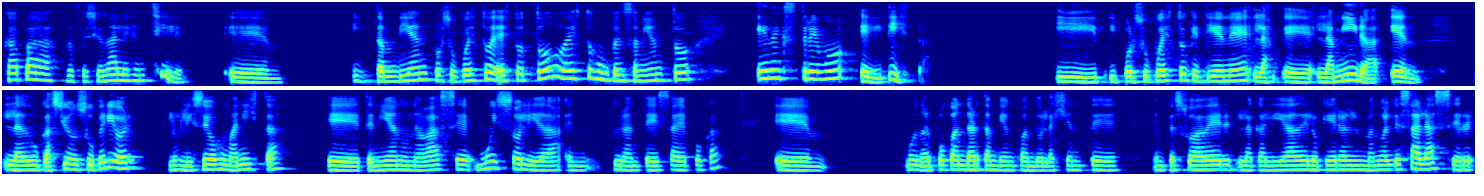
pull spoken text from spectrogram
capas profesionales en Chile. y también, por supuesto, esto, todo esto es un pensamiento en extremo elitista. Y, por supuesto que tiene eh, la, mira en la educación superior, los liceos humanistas eh, tenían una base muy sólida durante esa época. Em, bueno, al poco andar también cuando la gente empezó a ver la calidad de lo que era el manual de salas, se,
